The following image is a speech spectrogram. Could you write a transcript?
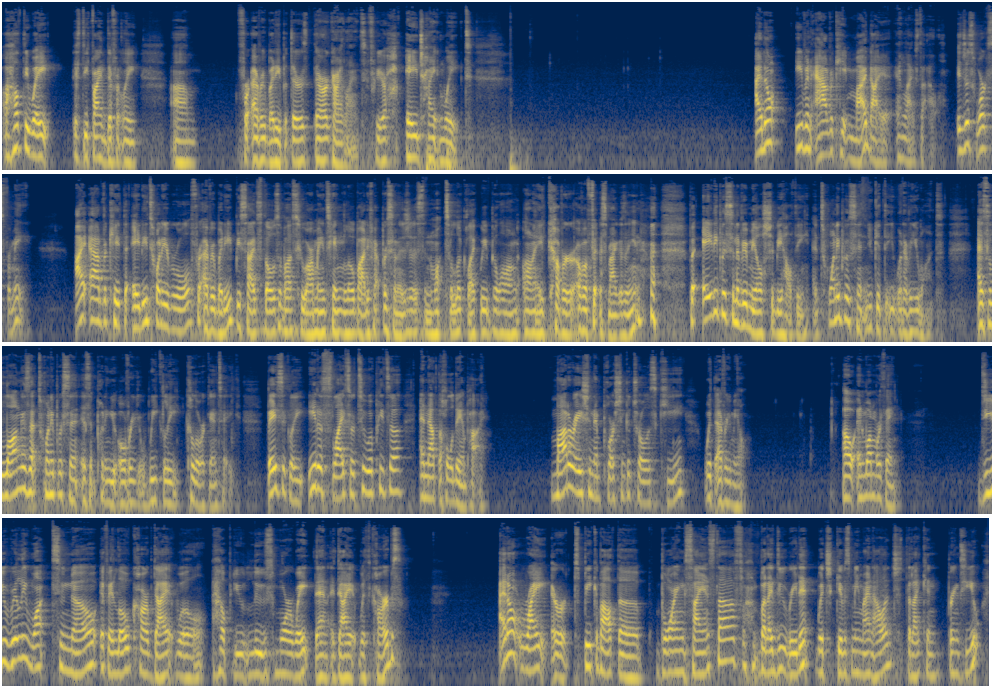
a healthy weight is defined differently um, for everybody, but there's there are guidelines for your age, height, and weight. I don't even advocate my diet and lifestyle. It just works for me. I advocate the 80 20 rule for everybody besides those of us who are maintaining low body fat percentages and want to look like we belong on a cover of a fitness magazine. but 80% of your meals should be healthy and 20% you get to eat whatever you want. As long as that 20% isn't putting you over your weekly caloric intake. Basically, eat a slice or two of pizza and not the whole damn pie. Moderation and portion control is key with every meal. Oh, and one more thing do you really want to know if a low carb diet will help you lose more weight than a diet with carbs? I don't write or speak about the boring science stuff, but I do read it, which gives me my knowledge that I can bring to you.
